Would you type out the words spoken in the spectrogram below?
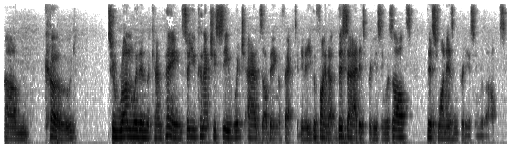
um, code to run within the campaign so you can actually see which ads are being affected. You know, you can find out this ad is producing results, this one isn't producing results.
